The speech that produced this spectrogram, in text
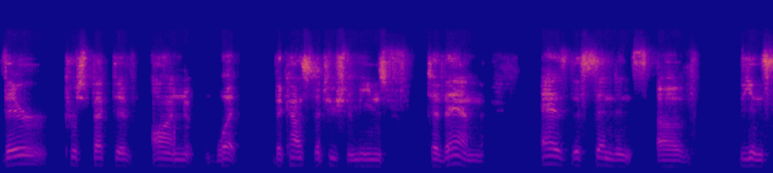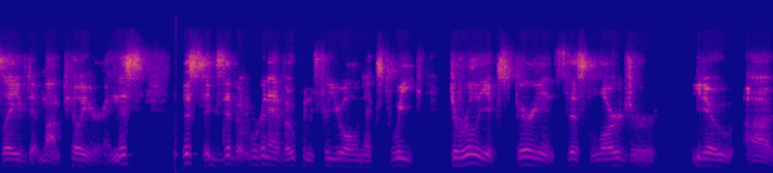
their perspective on what the Constitution means to them as descendants of the enslaved at Montpelier. And this this exhibit we're going to have open for you all next week to really experience this larger, you know, uh,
